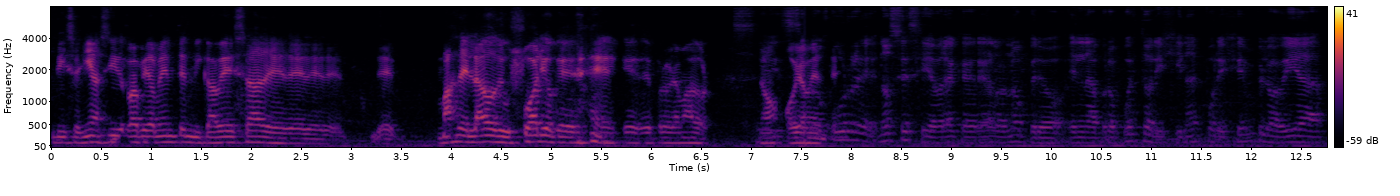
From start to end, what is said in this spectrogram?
diseñé así rápidamente en mi cabeza, de, de, de más del lado de usuario que, que de programador. ¿no? Obviamente. Ocurre, no sé si habrá que agregarlo o no, pero en la propuesta original, por ejemplo, había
